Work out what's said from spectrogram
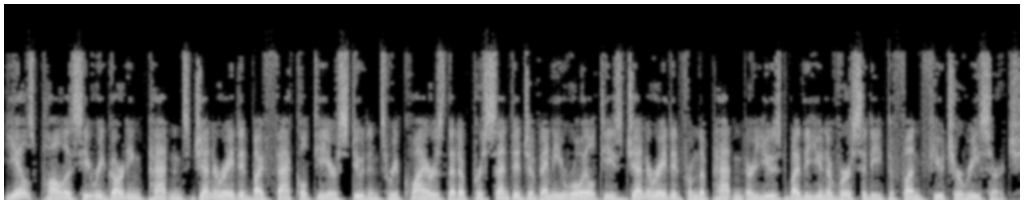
Yale's policy regarding patents generated by faculty or students requires that a percentage of any royalties generated from the patent are used by the university to fund future research.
